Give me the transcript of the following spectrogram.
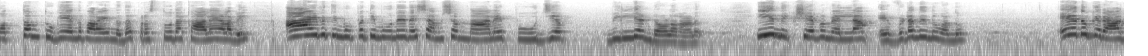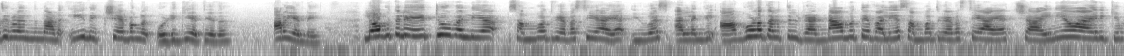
മൊത്തം തുകയെന്ന് പറയുന്നത് പ്രസ്തുത കാലയളവിൽ ആയിരത്തി മുപ്പത്തി മൂന്ന് ദശാംശം നാല് പൂജ്യം ബില്യൺ ഡോളറാണ് ഈ നിക്ഷേപമെല്ലാം എവിടെ നിന്ന് വന്നു? ഏതൊക്കെ രാജ്യങ്ങളിൽ നിന്നാണ് ഈ നിക്ഷേപങ്ങൾ ഒഴുകിയെത്തിയത്? അറിയണ്ടേ? ലോകത്തിലെ ഏറ്റവും വലിയ സമ്പദ് വ്യവസ്ഥയായ യു എസ് അല്ലെങ്കിൽ ആഗോളതലത്തിൽ രണ്ടാമത്തെ വലിയ സമ്പദ് വ്യവസ്ഥയായ ചൈനയോ ആയിരിക്കും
